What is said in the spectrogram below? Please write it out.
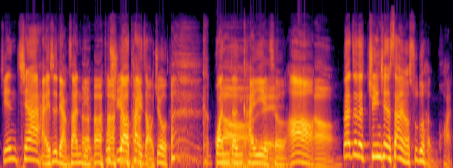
今天现在还是两三点，不需要太早就关灯开夜车啊。那这个均线上扬速度很快，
